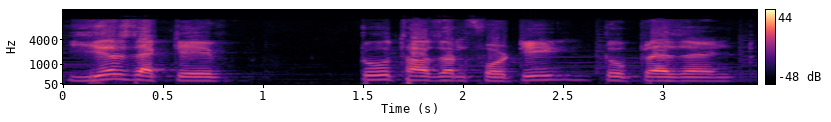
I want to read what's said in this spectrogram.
Years active 2014 to present.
